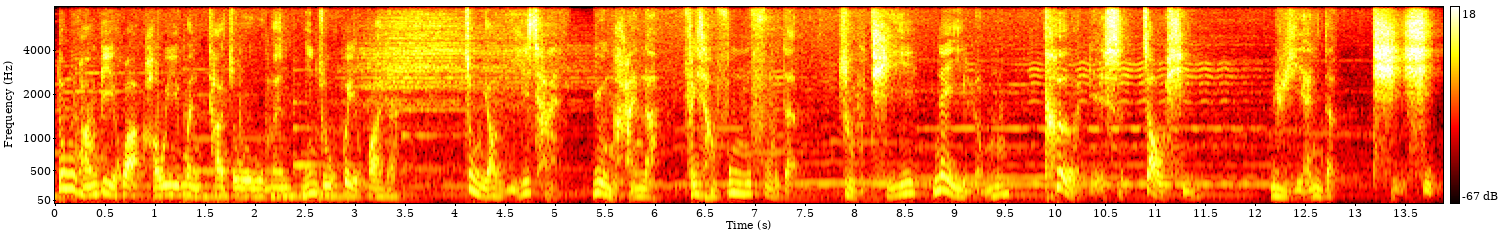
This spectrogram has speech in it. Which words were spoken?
敦煌壁画毫无疑问，它作为我们民族绘画的重要遗产，蕴含了非常丰富的主题内容，特别是造型、语言的体系。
